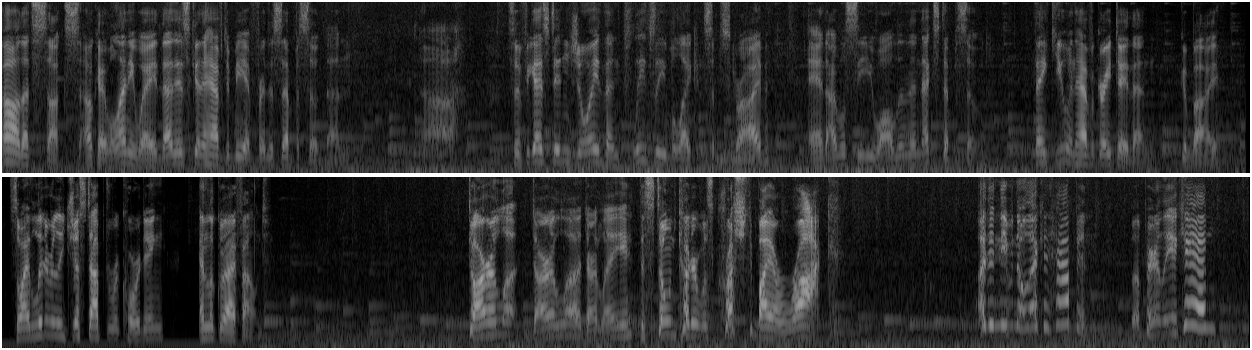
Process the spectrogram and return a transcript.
Oh, that sucks. Okay, well anyway, that is going to have to be it for this episode then. Uh, so if you guys did enjoy, then please leave a like and subscribe, and I will see you all in the next episode. Thank you, and have a great day then. Goodbye. So I literally just stopped recording, and look what I found. Darla, Darla, Darley, the stonecutter was crushed by a rock. I didn't even know that could happen. But apparently it can.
